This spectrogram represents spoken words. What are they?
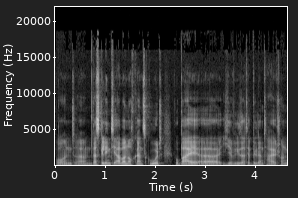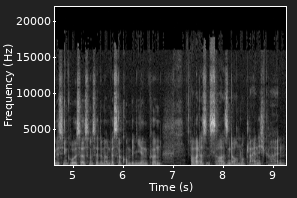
Und ähm, das gelingt hier aber noch ganz gut, wobei äh, hier, wie gesagt, der Bildanteil schon ein bisschen größer ist und das hätte man besser kombinieren können. Aber das ist, äh, sind auch nur Kleinigkeiten.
